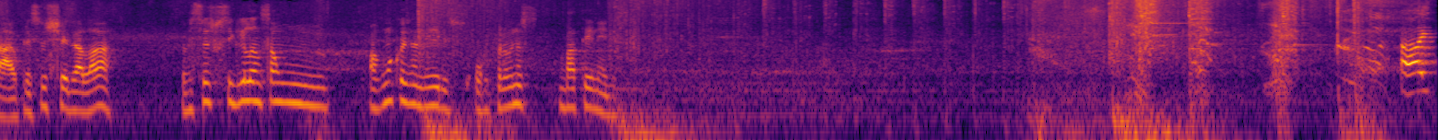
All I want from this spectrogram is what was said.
Tá, eu preciso chegar lá. Eu preciso conseguir lançar um. alguma coisa neles. Ou pelo menos bater neles. Ai!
